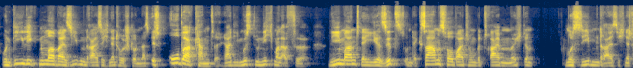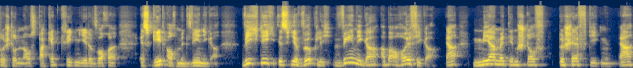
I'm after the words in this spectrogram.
und die liegt nun mal bei 37 Nettostunden. Das ist Oberkante. Ja, die musst du nicht mal erfüllen. Niemand, der hier sitzt und Examensvorbereitung betreiben möchte, muss 37 Nettostunden aufs Parkett kriegen jede Woche. Es geht auch mit weniger. Wichtig ist hier wirklich weniger, aber häufiger. Ja, mehr mit dem Stoff beschäftigen, ja,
